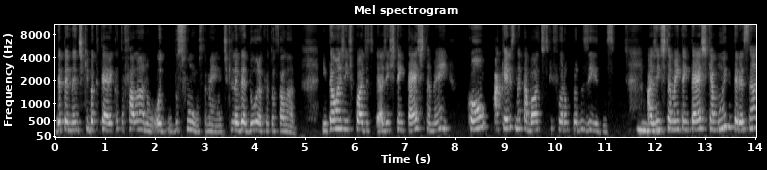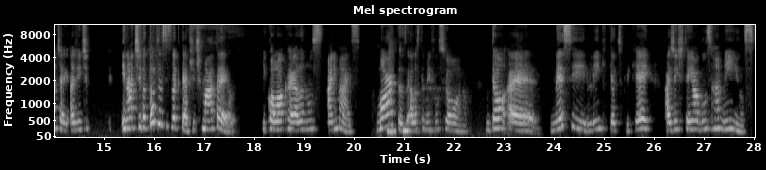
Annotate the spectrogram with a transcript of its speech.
dependendo de que bactéria que eu estou falando, ou dos fungos também, de que levedura que eu estou falando. Então a gente pode, a gente tem teste também com aqueles metabólitos que foram produzidos. Uhum. A gente também tem teste que é muito interessante, a gente inativa todas essas bactérias, a gente mata ela e coloca ela nos animais. Mortas, uhum. elas também funcionam. Então, é, nesse link que eu te expliquei, a gente tem alguns raminhos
